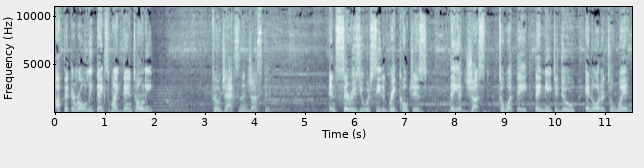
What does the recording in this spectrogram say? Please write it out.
a pick and roll league thanks to Mike D'Antoni. Phil Jackson adjusted. In series, you would see the great coaches they adjust to what they they need to do in order to win.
